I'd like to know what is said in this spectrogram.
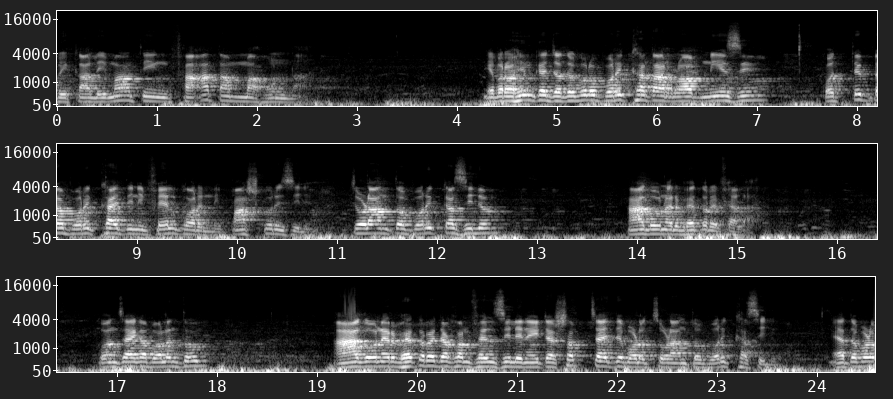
বিকালিমাতিং ফাআতাম্মা হুন্না ইব্রাহিমকে যতগুলো পরীক্ষা তার রব নিয়েছে, প্রত্যেকটা পরীক্ষায় তিনি ফেল করেননি পাশ করেছিলেন। চূড়ান্ত পরীক্ষা ছিল আগুনের ভেতরে ফেলা। কোন জায়গা বলেন তো? আগুনের ভেতরে যখন ফেলছিলেন এইটা সবচাইতে বড় চূড়ান্ত পরীক্ষা ছিল। এত বড়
